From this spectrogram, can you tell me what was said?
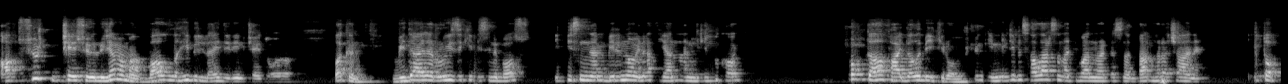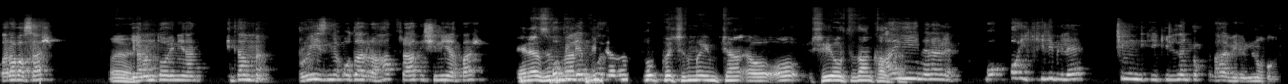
absürt bir şey söyleyeceğim ama vallahi billahi dediğim şey doğru. Bakın Vida ile Ruiz ikilisini boz. İkisinden birini oynat. Yanına Necip'i koy. Çok daha faydalı bir ikili olur. Çünkü Necip'i salarsan Atiba'nın arkasına Dan Hıraçhane ilk toplara basar. evet. Yanında oynayan Vida mı? Ruiz mi? O da rahat rahat işini yapar. En azından O bile bu- bir adam top kaçırma imkan o, o şeyi ortadan kalkar. Aynen öyle. O, o ikili bile şimdiki ikiliden çok daha verimli olur.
